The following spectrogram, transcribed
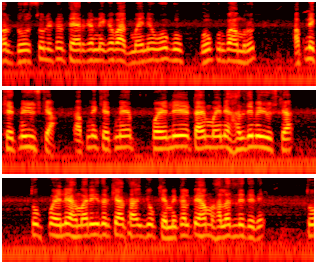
और 200 लीटर तैयार करने के बाद मैंने वो गो गोकृपा अमृत अपने खेत में यूज़ किया। अपने खेत में पहले टाइम मैंने हल्दी में यूज़ किया। तो पहले हमारे इधर क्या था, जो केमिकल पे हम हलद लेते थे तो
